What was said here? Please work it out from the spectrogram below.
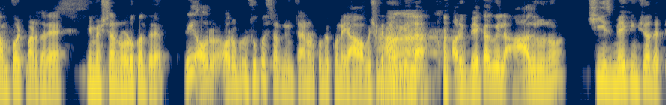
ಕಂಫರ್ಟ್ ಮಾಡ್ತಾರೆ ನಿಮ್ ಎಷ್ಟು ಜನ ನೋಡ್ಕೊಂತಾರೆ. ಈ ಅವ್ರು ಅವ್ರೊಬ್ರು ಸೂಪರ್ ಸ್ಟಾರ್ ನಿಮ್ ಚೆನ್ನಾಗಿ ನೋಡ್ಕೊಬೇಕು ಅನ್ನೋ ಯಾವ ಅವಶ್ಯಕತೆ ಅವ್ರಿಗಿಲ್ಲ. ಅವ್ರಿಗೆ ಬೇಕಾಗೂ ಇಲ್ಲ ಆದ್ರೂ she is making sure that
